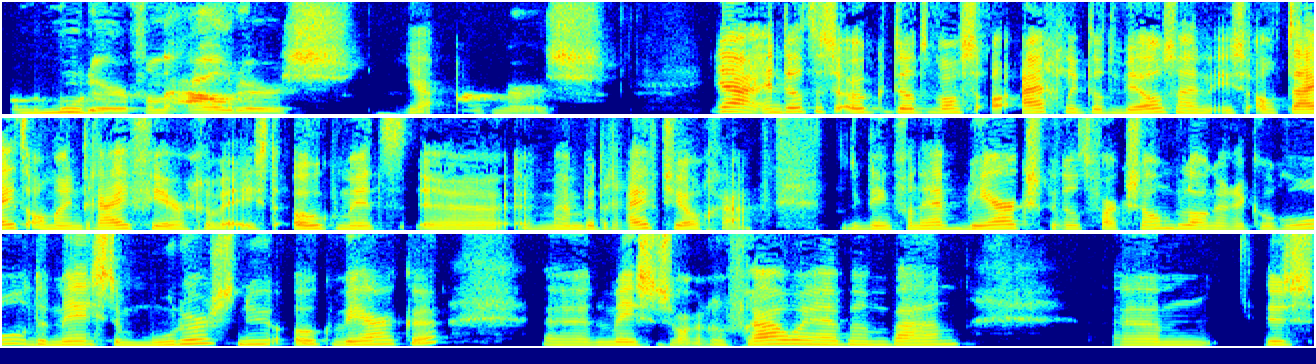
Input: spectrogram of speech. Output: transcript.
van de moeder, van de ouders, ja. partners. Ja, en dat is ook, dat was eigenlijk dat welzijn is altijd al mijn drijfveer geweest. Ook met uh, mijn bedrijfsyoga. Dat ik denk van, hè, werk speelt vaak zo'n belangrijke rol. De meeste moeders nu ook werken. Uh, de meeste zwangere vrouwen hebben een baan. Um, dus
